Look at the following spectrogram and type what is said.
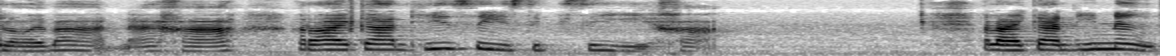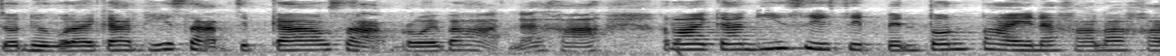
400 บาทนะคะ รายการที่ 44 ค่ะ รายการที่ 1 จนถึงรายการที่ 39 300 บาทนะคะ รายการที่ 40 เป็นต้นไปนะคะ ราคา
